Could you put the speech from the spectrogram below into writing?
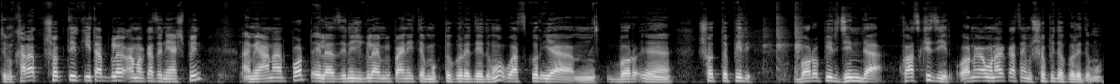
তুমি খারাপ শক্তির কিতাবগুলো আমার কাছে নিয়ে আসবেন। আমি আনার পর এলা জিনিসগুলো আমি পানিতে মুক্ত করে দিয়ে দেবো। ওয়াজ করি উম, বড় সত্যপীর বড় পীর জিন্দা খোয়াজ খিজির ওনা- ওনার কাছে আমি শপিত করে দেবো।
